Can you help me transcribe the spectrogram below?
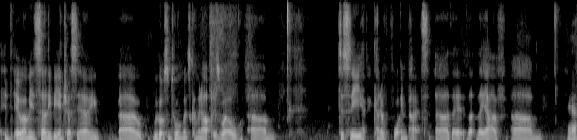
it, it, I mean, certainly be interesting. I mean, uh, we've got some tournaments coming up as well um, to see kind of what impact uh, they that they have. Um, yeah,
